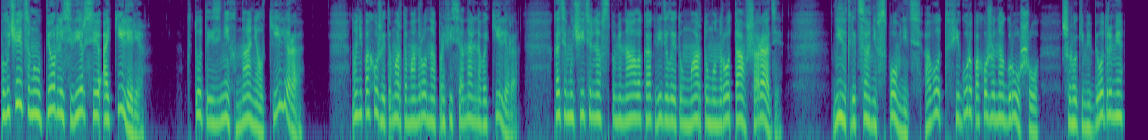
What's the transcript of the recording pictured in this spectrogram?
Получается, мы уперлись в версию о киллере. Кто-то из них нанял киллера — но не похоже это Марта Монро на профессионального киллера. Катя мучительно вспоминала, как видела эту Марту Монро там, в Шараде. Нет, лица не вспомнить, а вот фигура похожа на грушу, с широкими бедрами,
